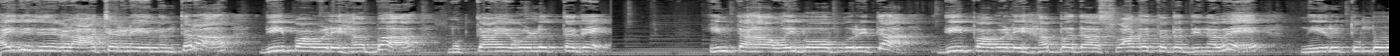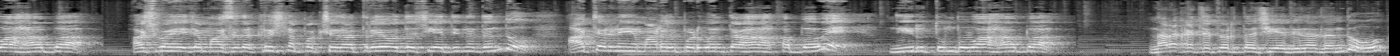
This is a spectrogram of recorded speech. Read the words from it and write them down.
ಐದು ದಿನಗಳ ಆಚರಣೆಯ ನಂತರ ದೀಪಾವಳಿ ಹಬ್ಬ ಮುಕ್ತಾಯಗೊಳ್ಳುತ್ತದೆ. ಇಂತಹ ವೈಭವಪೂರಿತ ದೀಪಾವಳಿ ಹಬ್ಬದ ಸ್ವಾಗತದ ದಿನವೇ ನೀರು ತುಂಬುವ ಹಬ್ಬ. ಅಶ್ವಯುಜ ಮಾಸದ ಕೃಷ್ಣ ಪಕ್ಷದ ತ್ರಯೋದಶಿಯ ದಿನದಂದು ಆಚರಣೆ ಮಾಡಲ್ಪಡುವಂತಹ ಹಬ್ಬವೇ ನೀರು ತುಂಬುವ ಹಬ್ಬ. ನರಕ ಚತುರ್ದಶಿಯ ದಿನದಂದು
